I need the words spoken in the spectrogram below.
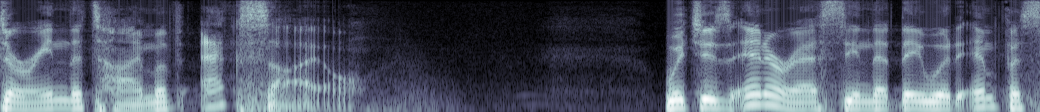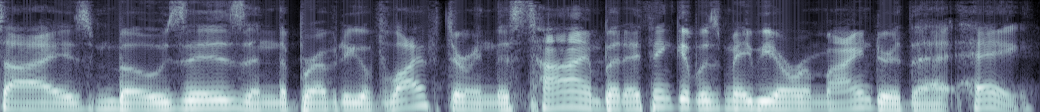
during the time of exile. Which is interesting that they would emphasize Moses and the brevity of life during this time, but I think it was maybe a reminder that, hey,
